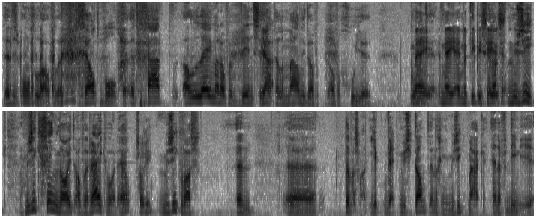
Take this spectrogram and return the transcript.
Het is ongelooflijk. Geldwolven. Het gaat alleen maar over winst. Het Ja. gaat helemaal niet over, over goede nee, content. nee, en het typische En ook, is... eh, muziek, muziek ging nooit over rijk worden. Hè? Oh, sorry. Muziek was een... eh, dat was maar, je werd muzikant en dan ging je muziek maken. En dan verdiende je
